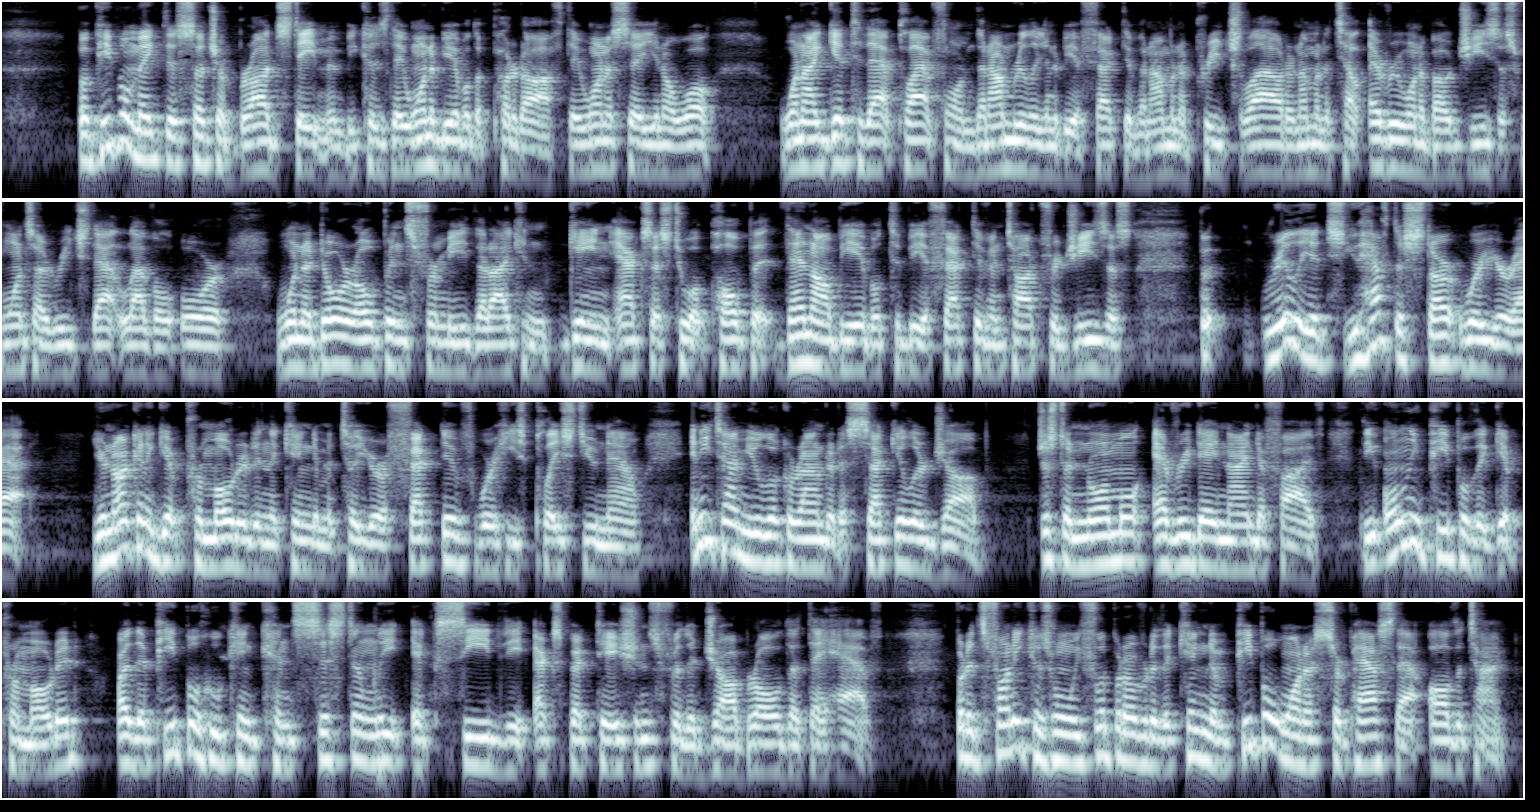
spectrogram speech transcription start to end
But people make this such a broad statement because they want to be able to put it off. They want to say, you know, well, when I get to that platform, then I'm really going to be effective and I'm going to preach loud and I'm going to tell everyone about Jesus once I reach that level. Or when a door opens for me that I can gain access to a pulpit, then I'll be able to be effective and talk for Jesus. But really, it's you have to start where you're at. You're not going to get promoted in the kingdom until you're effective where He's placed you now. Anytime you look around at a secular job, just a normal, everyday nine to five, the only people that get promoted are the people who can consistently exceed the expectations for the job role that they have. But it's funny because when we flip it over to the kingdom, people want to surpass that all the time.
